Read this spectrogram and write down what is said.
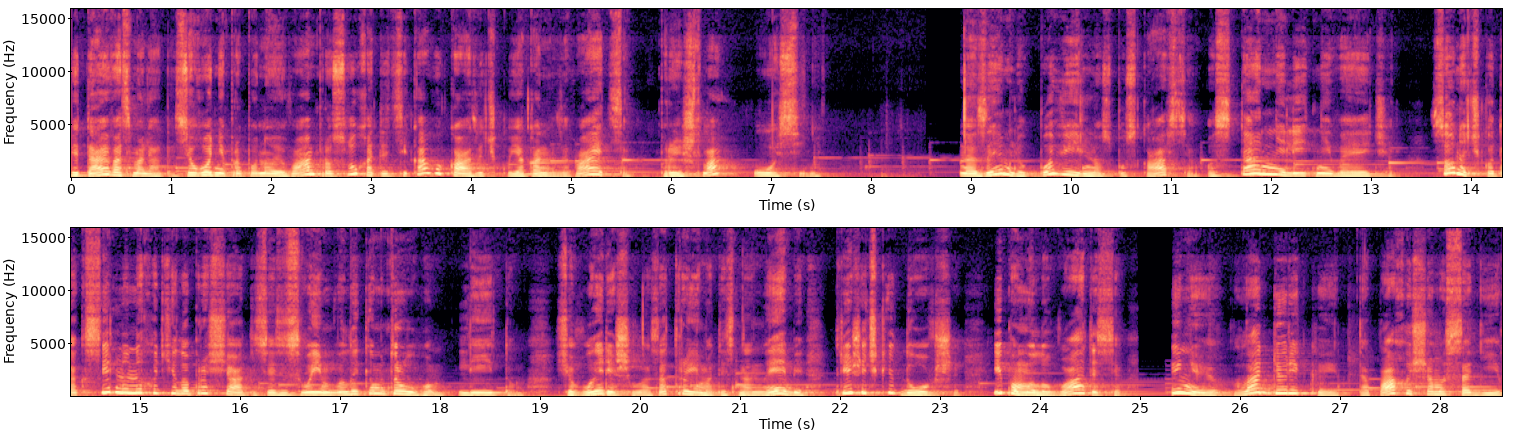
Вітаю вас, малята! Сьогодні пропоную вам прослухати цікаву казочку, яка називається Прийшла осінь. На землю повільно спускався останній літній вечір. Сонечко так сильно не хотіло прощатися зі своїм великим другом літом, що вирішило затриматись на небі трішечки довше і помилуватися синьою гладдю ріки та пахощами садів,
